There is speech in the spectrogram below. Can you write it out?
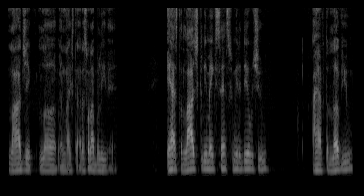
Logic, love, and lifestyle. That's what I believe in. It has to logically make sense for me to deal with you. I have to love you.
